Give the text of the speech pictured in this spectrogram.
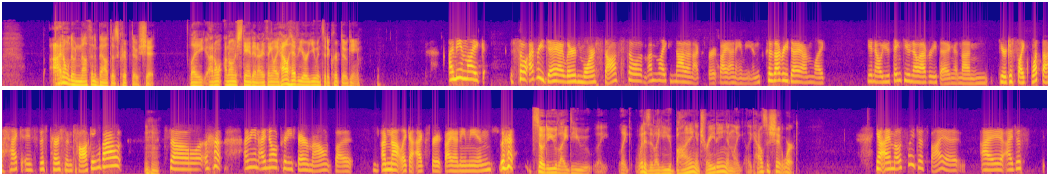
I don't know nothing about this crypto shit. Like I don't I don't understand it and everything. Like how heavy are you into the crypto game? I mean, like, so every day I learn more stuff. So I'm like not an expert by any means, because every day I'm like, you know, you think you know everything, and then you're just like, what the heck is this person talking about? hmm So I mean, I know a pretty fair amount, but I'm not like an expert by any means. So do you like do you like like what is it like? Are you buying and trading and like like how's this shit work? yeah, I mostly just buy it. I I just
